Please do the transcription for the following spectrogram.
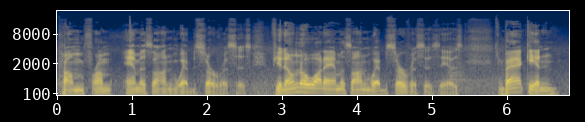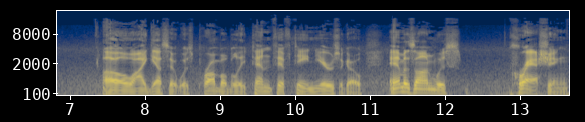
come from Amazon Web Services. If you don't know what Amazon Web Services is, back in oh, I guess it was probably 10, 15 years ago, Amazon was crashing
